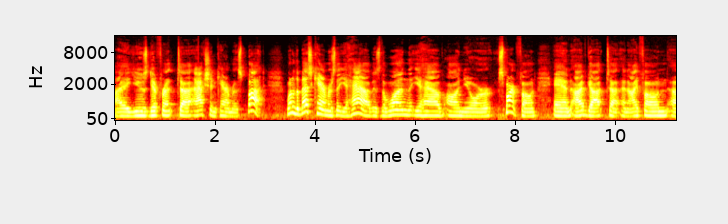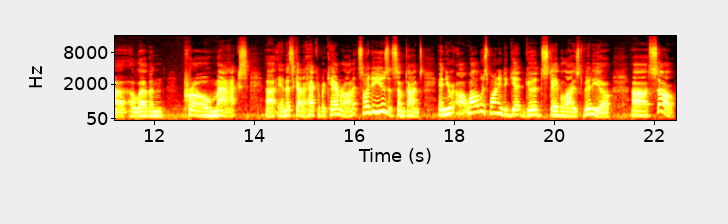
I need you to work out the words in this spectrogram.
I use different uh, action cameras, but one of the best cameras that you have is the one that you have on your smartphone and I've got uh, an iPhone uh, 11 Pro Max uh, and it's got a heck of a camera on it so I do use it sometimes. And you're always wanting to get good stabilized video. Uh, so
